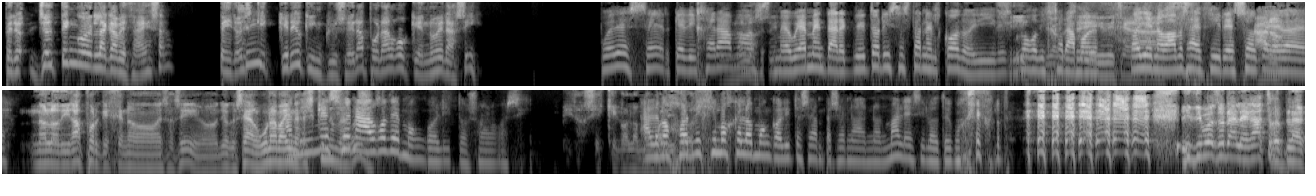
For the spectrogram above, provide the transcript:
pero yo tengo en la cabeza esa, pero es que creo que incluso era por algo que no era así. Puede ser que dijéramos, me voy a inventar, el clítoris está en el codo y Sí, luego sé, dijéramos, y oye, no vamos a decir eso claro, que... No lo digas porque es que no es así, o yo que sé, alguna A vaina. mí es que me no suena algo de mongolitos o algo así. Pero si es que con los A lo mejor dijimos que los mongolitos eran personas normales y lo tuvimos que cortar. Hicimos un alegato, en plan,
